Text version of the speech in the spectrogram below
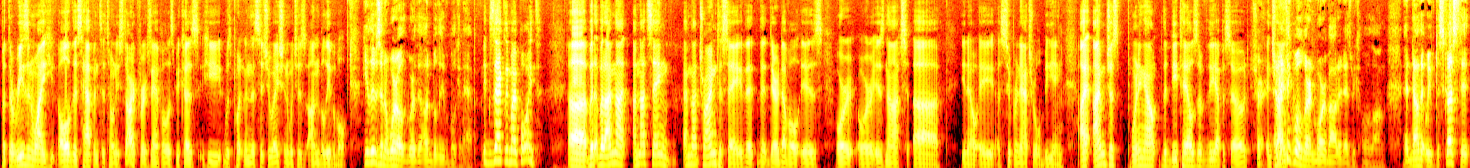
But the reason why he, all of this happened to Tony Stark, for example, is because he was put in this situation which is unbelievable. He lives in a world where the unbelievable can happen. Exactly my point. Uh, but but I'm not I'm not saying I'm not trying to say that, that Daredevil is or or is not uh, you know a, a supernatural being. I I'm just pointing out the details of the episode. Sure. And, and. I think we'll learn more about it as we come along. And now that we've discussed it,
